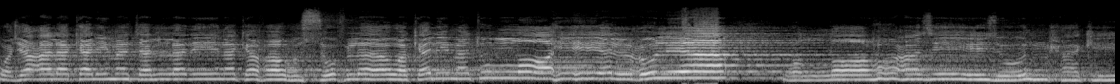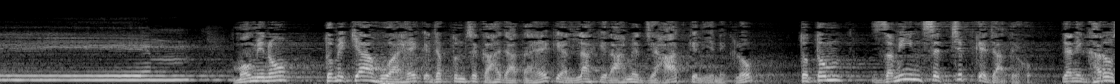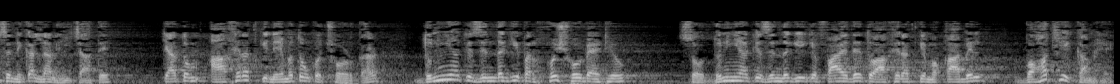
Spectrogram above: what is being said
وجعل كلمة الذين كفروا السفلى وكلمة الله هي العليا والله عزيز حكيم. مومنو، تمہیں کیا ہوا ہے کہ جب تم سے کہا جاتا ہے کہ اللہ کی راہ میں جہاد کے لیے نکلو، تو تم زمین سے چپکے جاتے ہو یعنی گھروں سے نکلنا نہیں چاہتے۔ کیا تم آخرت کی نعمتوں کو چھوڑ کر دنیا کی زندگی پر خوش ہو بیٹھے ہو؟ سو دنیا کی زندگی کے فائدے تو آخرت کے مقابل بہت ہی کم ہے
